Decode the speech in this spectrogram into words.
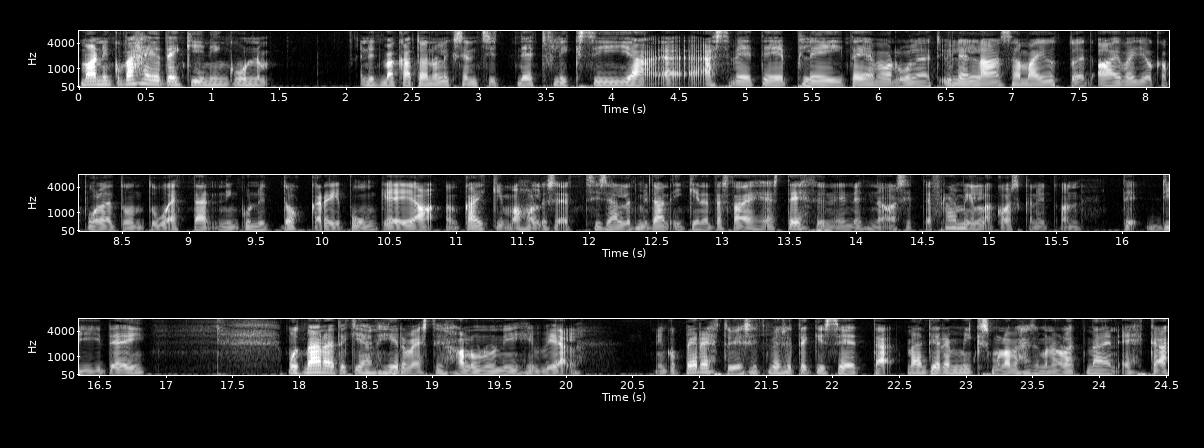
mä oon niin kuin vähän jotenkin niin kuin nyt mä katson, oliko se nyt sitten Netflixiä ja SVT Playtä, ja mä luulen, että Ylellä on sama juttu, että aivan joka puolella tuntuu, että niin kuin nyt dokkari punkee ja kaikki mahdolliset sisällöt, mitä on ikinä tästä aiheesta tehty, niin nyt ne on sitten Framilla, koska nyt on D-Day. Mutta mä en jotenkin ihan hirveästi halunnut niihin vielä niin perehtyä, ja sitten myös jotenkin se, että mä en tiedä miksi mulla on vähän semmoinen olo, että mä en ehkä,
